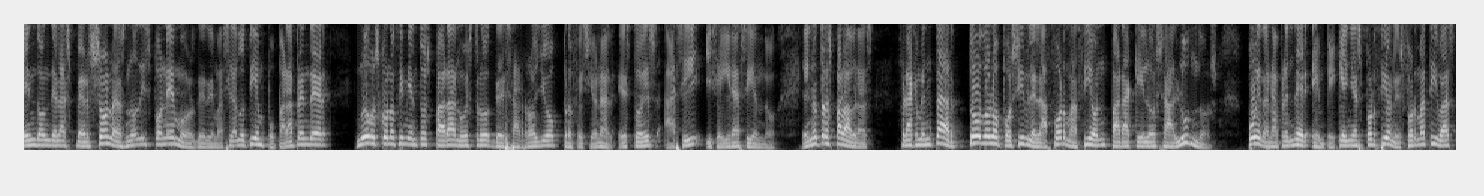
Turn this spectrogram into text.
en donde las personas no disponemos de demasiado tiempo para aprender nuevos conocimientos para nuestro desarrollo profesional. Esto es así y seguirá siendo. En otras palabras, fragmentar todo lo posible la formación para que los alumnos puedan aprender en pequeñas porciones formativas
